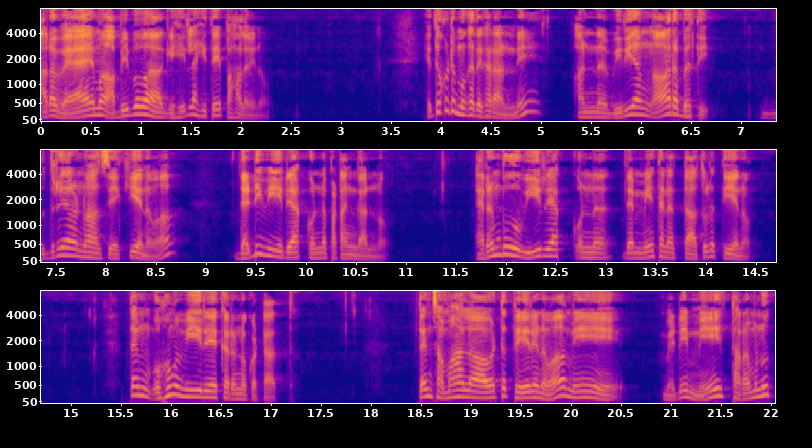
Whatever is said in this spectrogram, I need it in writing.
අර වෑයම අභිබවා ගිහිල්ලා හිතේ පහළ වෙනවා. එතකොට මොකද කරන්නේ? අන්න විරියං ආරභති. බුදුරජාණන් වහන්සේ කියනවා දැඩි වීරයක් ඔන්න පටන් ගන්නවා. ඇරඹූ වීරයක් ඔන්න දැන් මේ තැනත්තා තුළ තියෙනවා. දැන් ඔහොම වීරය කරනකොටත් දැන් සමහරවට තේරෙනවා මේ වැඩේ මේ තරමනුත්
